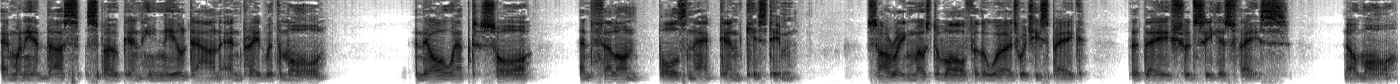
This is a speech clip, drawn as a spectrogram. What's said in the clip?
And when he had thus spoken, he kneeled down and prayed with them all. And they all wept sore, and fell on Paul's neck and kissed him, sorrowing most of all for the words which he spake, that they should see his face no more.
